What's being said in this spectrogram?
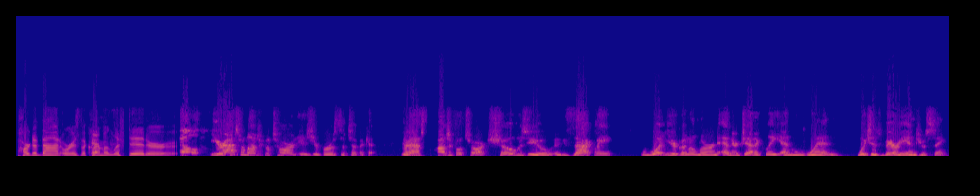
part of that or is the karma lifted or Well, your astrological chart is your birth certificate. Your Right. astrological chart shows you exactly what you're going to learn energetically and when, which is very interesting.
